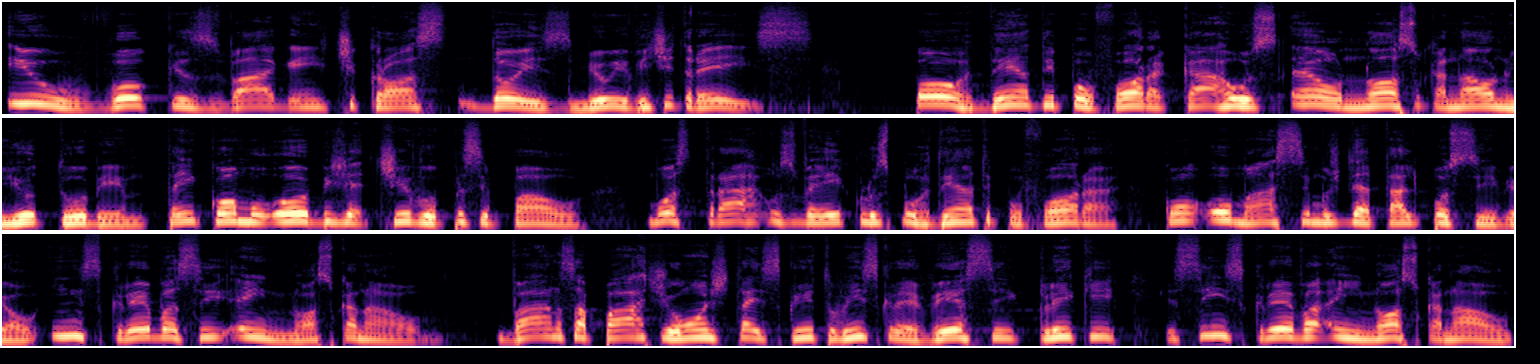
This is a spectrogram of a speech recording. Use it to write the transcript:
e o Volkswagen T-Cross 2023. Por dentro e por fora carros é o nosso canal no YouTube. Tem como objetivo principal mostrar os veículos por dentro e por fora com o máximo de detalhe possível. Inscreva-se em nosso canal. Vá nessa parte onde está escrito inscrever-se, clique e se inscreva em nosso canal,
